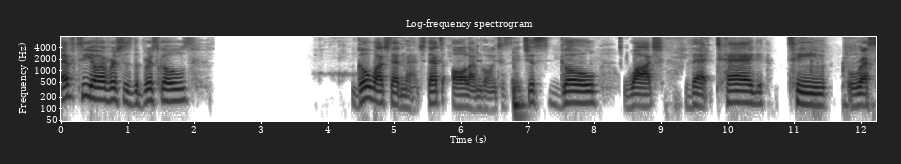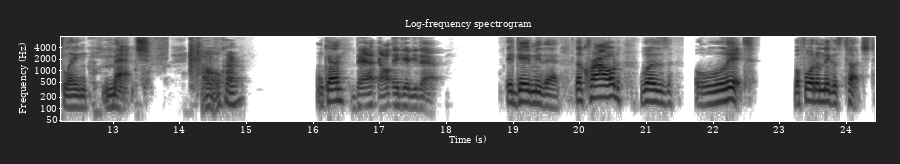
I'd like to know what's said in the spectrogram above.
FTR versus the Briscoes. Go watch that match. That's all I'm going to say. Just go watch that tag team wrestling match. Oh, okay. Okay? That I'll- it gave you that. It gave me that. The crowd was lit before them niggas touched.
